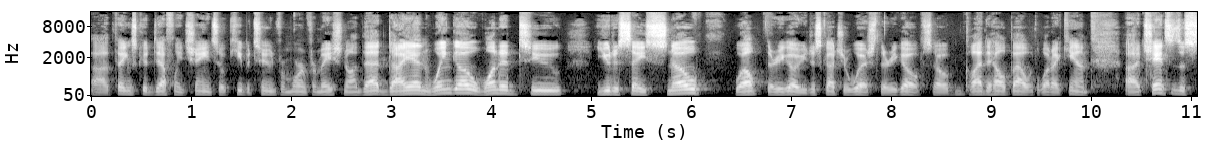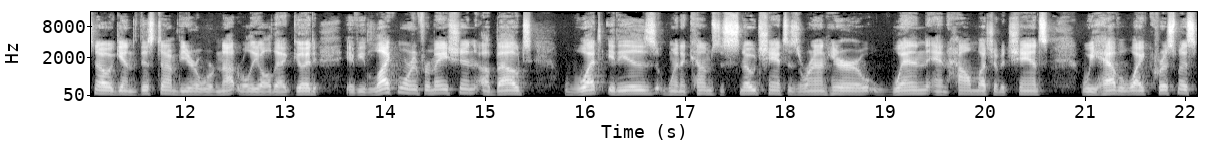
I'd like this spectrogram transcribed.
uh, things could definitely change. So keep it tuned for more information on that. Diane Wingo wanted to you to say snow. Well, there you go. You just got your wish. There you go. So glad to help out with what I can. Uh, chances of snow, again, this time of the year, were not really all that good. If you'd like more information about what it is when it comes to snow chances around here, when and how much of a chance we have a white Christmas,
